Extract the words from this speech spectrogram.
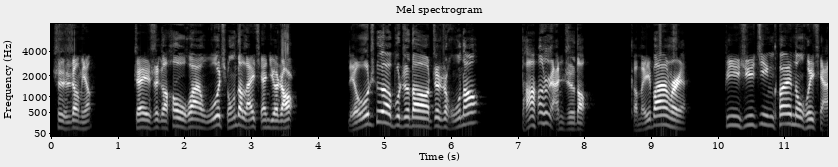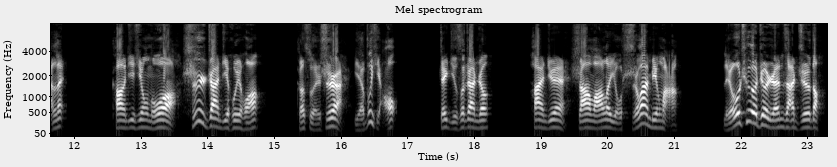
事实证明，这是个后患无穷的来钱绝招。刘彻不知道这是胡闹，当然知道，可没办法呀，必须尽快弄回钱来。抗击匈奴是战绩辉煌，可损失也不小。这几次战争，汉军伤亡了有十万兵马。刘彻这人咱知道，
